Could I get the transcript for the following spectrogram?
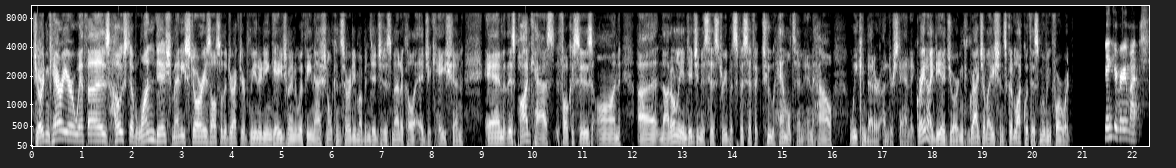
Jordan Carrier with us, host of One Dish, Many Stories, also the Director of Community Engagement with the National Consortium of Indigenous Medical Education. And this podcast focuses on uh, not only Indigenous history, but specific to Hamilton and how we can better understand it. Great idea, Jordan. Congratulations. Good luck with this moving forward. Thank you very much.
